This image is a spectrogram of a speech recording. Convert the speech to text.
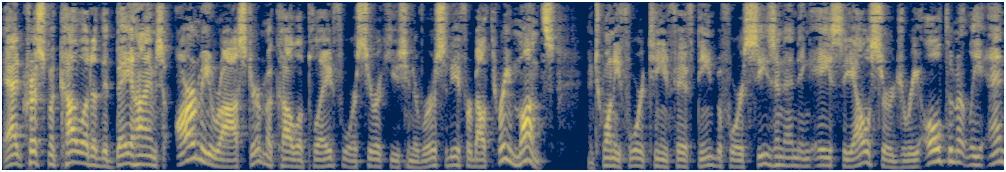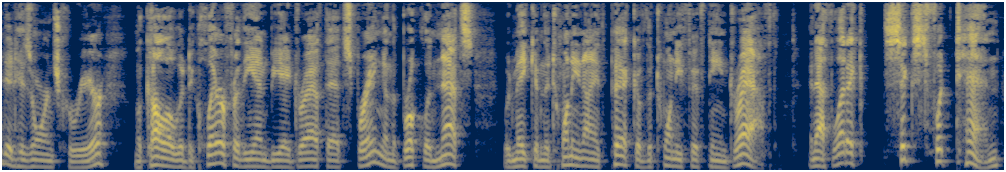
Add Chris McCullough to the Boeheim's Army roster. McCullough played for Syracuse University for about three months in 2014 15 before season ending ACL surgery ultimately ended his Orange career. McCullough would declare for the NBA draft that spring, and the Brooklyn Nets would make him the 29th pick of the 2015 draft. An athletic six foot ten,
